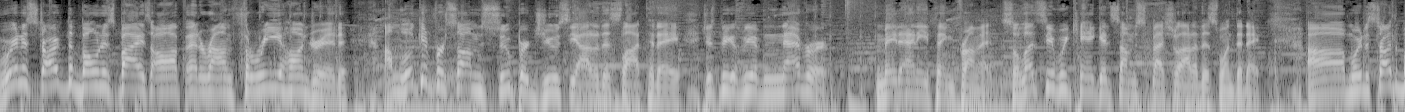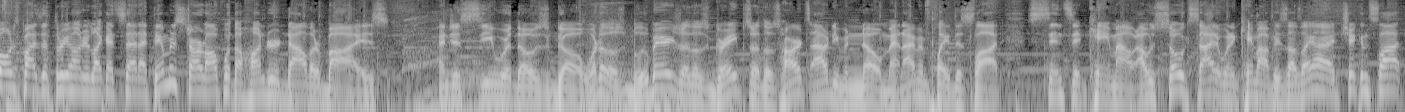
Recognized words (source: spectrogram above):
We're going to start the bonus buys off at around 300. I'm looking for something super juicy out of this slot today just because we have never made anything from it. So let's see if we can't get something special out of this one today. Um, we're going to start the bonus buys at 300. Like I said, I think I'm going to start off with $100 buys and just see where those go. What are those blueberries? Are those grapes? Are those hearts? I don't even know, man. I haven't played this slot since it came out. I was so excited when it came out because I was like, all right, chicken slot,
